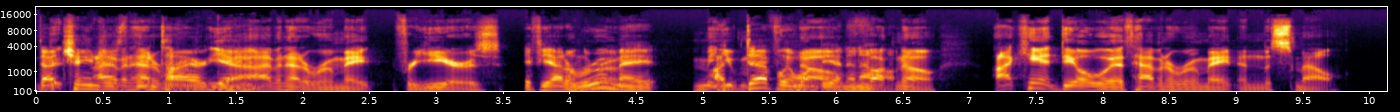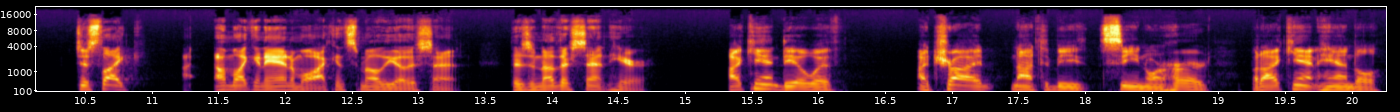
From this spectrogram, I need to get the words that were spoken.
That changes I haven't the had entire a room, game. Yeah, I haven't had a roommate for years. If you had a On the road. roommate, you- definitely want to be in and fuck out. no, I can't deal with having a roommate and the smell. Just like I'm like an animal, I can smell the other scent. There's another scent here. I can't deal with. I tried not to be seen or heard, but I can't handle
